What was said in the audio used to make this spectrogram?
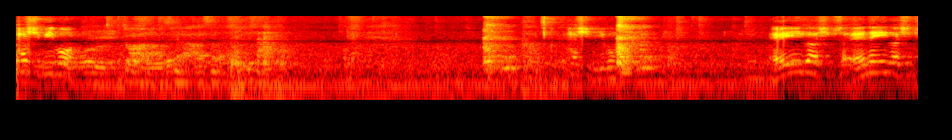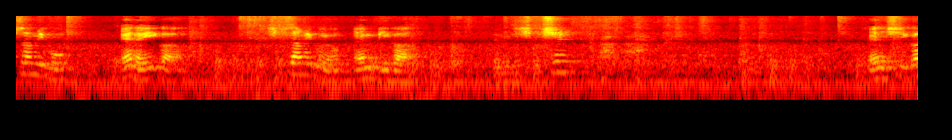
82번. 뭘좀 아는데? 아서 82번. A가 14, NA가 13이고, NA가 13이고요. MB가 17, NC가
